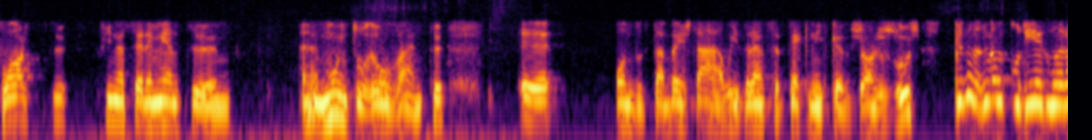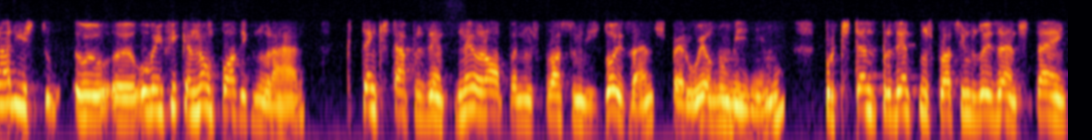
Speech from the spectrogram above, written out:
forte, financeiramente uh, muito relevante, uh, onde também está a liderança técnica de Jorge Jesus, que não podia ignorar isto. O, o Benfica não pode ignorar que tem que estar presente na Europa nos próximos dois anos, espero eu no mínimo, porque estando presente nos próximos dois anos tem,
